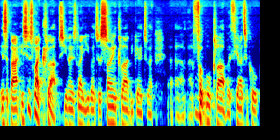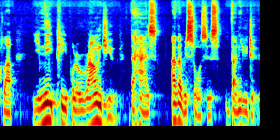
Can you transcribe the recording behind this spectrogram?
is about it's just like clubs. You know, it's like you go to a sewing club, you go to a, a, a football club, a theatrical club. You need people around you that has other resources than you do.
